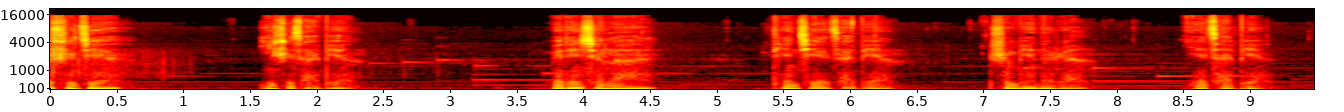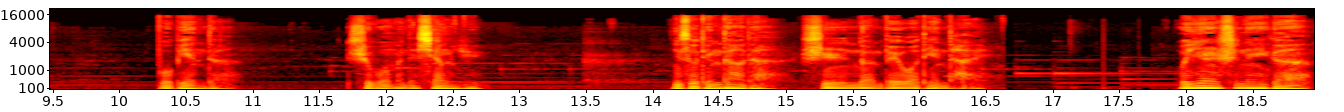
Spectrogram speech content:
世界一直在变，每天醒来，天气也在变，身边的人也在变。不变的，是我们的相遇。你所听到的是暖被窝电台，我依然是那个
